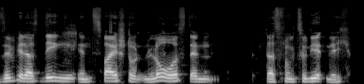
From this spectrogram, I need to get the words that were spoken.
sind wir das Ding in zwei Stunden los, denn das funktioniert nicht.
